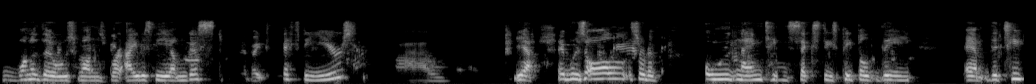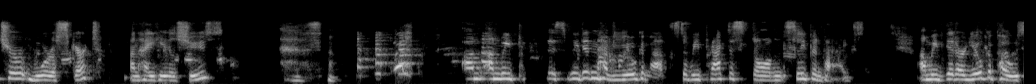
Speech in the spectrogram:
one of those ones where I was the youngest, about 50 years. Wow. Yeah, it was all sort of old 1960s people. The um, the teacher wore a skirt and high heel shoes. and, and we practiced, we didn't have yoga mats, so we practiced on sleeping bags. And we did our yoga pose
